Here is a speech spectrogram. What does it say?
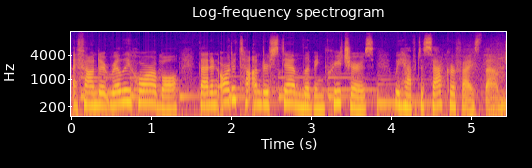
I found it really horrible that in order to understand living creatures, we have to sacrifice them.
